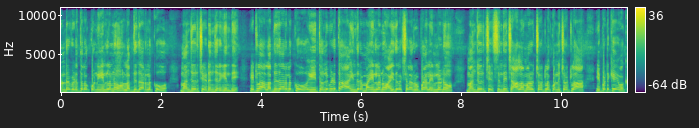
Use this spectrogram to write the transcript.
రెండో విడతలో కొన్ని ఇండ్లను లబ్ధిదారులకు మంజూరు చేయడం జరిగింది. ఇట్లా లబ్ధిదారులకు ఈ తొలి విడత ఇందిరమ్మ ఇండ్లను ఐదు లక్షల రూపాయల ఇండ్లను మంజూరు చేసింది. చాలా మరో చోట్ల కొన్ని చోట్ల ఇప్పటికే ఒక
